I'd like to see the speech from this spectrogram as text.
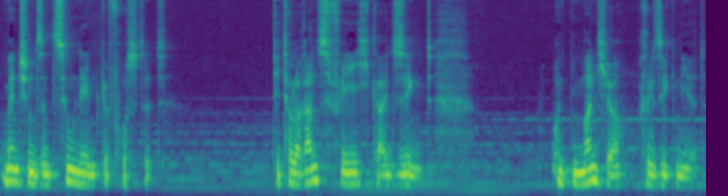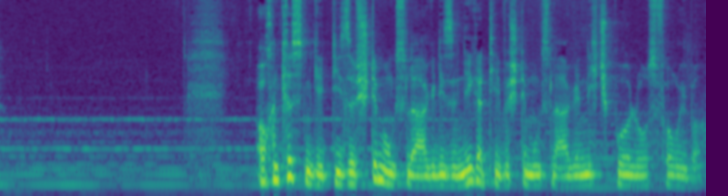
Menschen sind zunehmend gefrustet. Die Toleranzfähigkeit sinkt und mancher resigniert. Auch an Christen geht diese Stimmungslage, diese negative Stimmungslage nicht spurlos vorüber.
